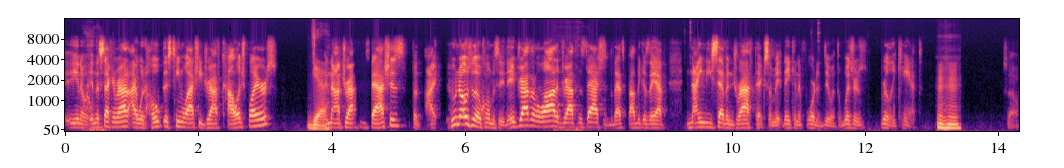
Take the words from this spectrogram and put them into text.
you know, in the second round, I would hope this team will actually draft college players yeah and not drafting stashes. But I, who knows with Oklahoma City? They've drafted a lot of drafting stashes, but that's probably because they have 97 draft picks, so they can afford to do it. The Wizards really can't. mm-hmm So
